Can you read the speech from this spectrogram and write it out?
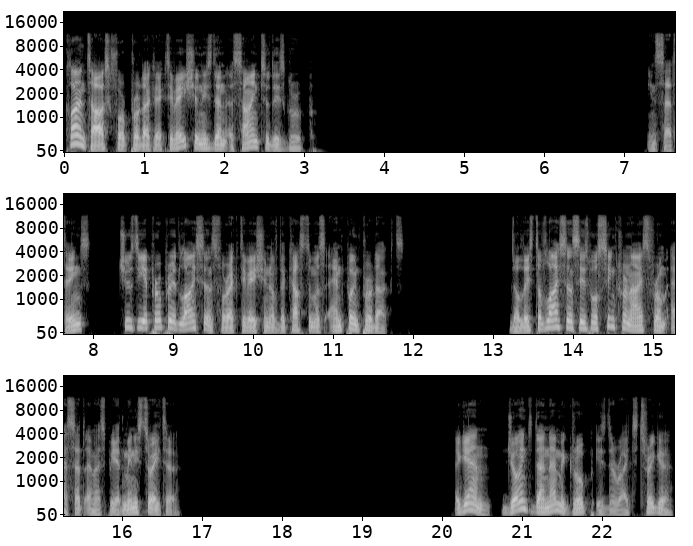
Client task for product activation is then assigned to this group. In Settings, choose the appropriate license for activation of the customer's endpoint products. The list of licenses was synchronized from ESET MSP Administrator. Again, join dynamic group is the right trigger.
